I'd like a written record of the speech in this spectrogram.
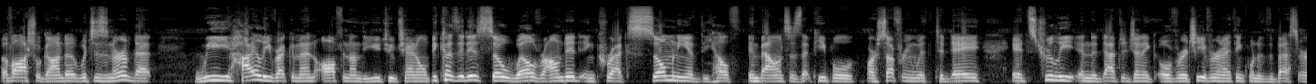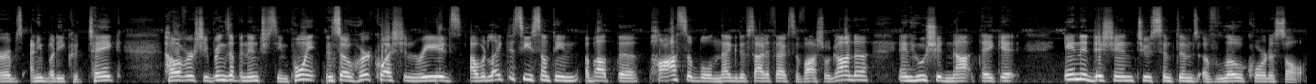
of ashwagandha, which is an herb that we highly recommend often on the YouTube channel because it is so well-rounded and corrects so many of the health imbalances that people are suffering with today. It's truly an adaptogenic overachiever and I think one of the best herbs anybody could take. However, she brings up an interesting point. And so her question reads, I would like to see something about the possible negative side effects of ashwagandha and who should not take it in addition to symptoms of low cortisol.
